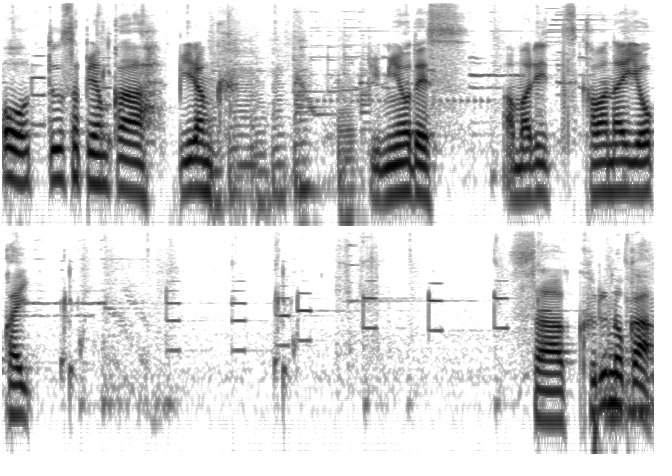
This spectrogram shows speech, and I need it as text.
おっとウサピョンか。B ランク。微妙です。あまり使わない妖怪。さあ来るのか。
